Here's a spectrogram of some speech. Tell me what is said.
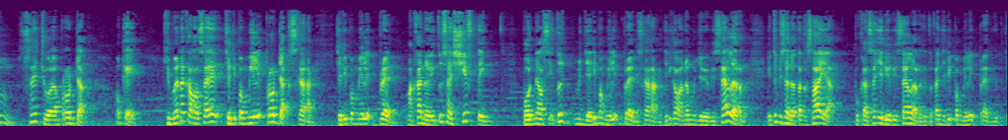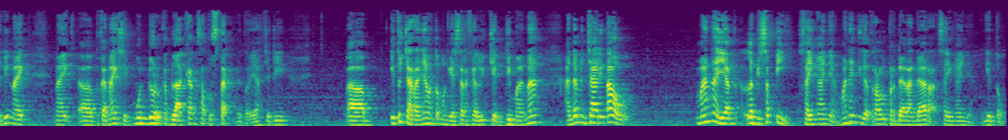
hmm saya jualan produk oke gimana kalau saya jadi pemilik produk sekarang jadi pemilik brand maka dari itu saya shifting Bonels itu menjadi pemilik brand sekarang. Jadi kalau Anda menjadi reseller, itu bisa datang ke saya. Bukan saya jadi reseller gitu kan, jadi pemilik brand gitu. Jadi naik naik uh, bukan naik sih, mundur ke belakang satu step gitu ya. Jadi um, itu caranya untuk menggeser value chain di mana Anda mencari tahu mana yang lebih sepi saingannya, mana yang tidak terlalu berdarah-darah saingannya gitu.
